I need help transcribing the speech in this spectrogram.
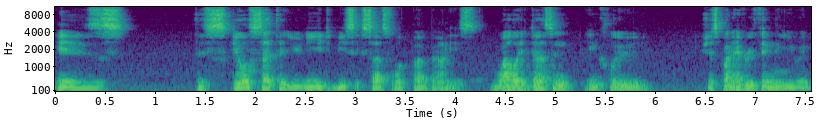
is the skill set that you need to be successful with bug bounties. While it doesn't include just about everything that you would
